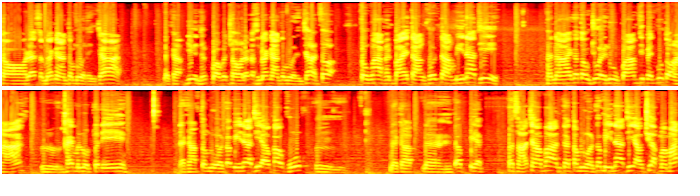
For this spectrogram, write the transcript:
ชและสำนักงานตำรวจแห่งชาตินะครับ ยื่นทั้งปปชและก็สำนักงานตำรวจแห่งชาติก็ก็ว่ากันไปต่างคนต่างมีหน้าที่ ทนายก็ต้องช่วยลูกความที่เป็นผู้ต้องหา อืม ให้มันหลุดคดีนะครับตำรวจก็มีหน้าที่เอาเข้าคุก อืมนะครับนะก็เปรียบภาษาชาวบ้านก็ตำรวจก็มีหน้าที่เอาเชือกมามัด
